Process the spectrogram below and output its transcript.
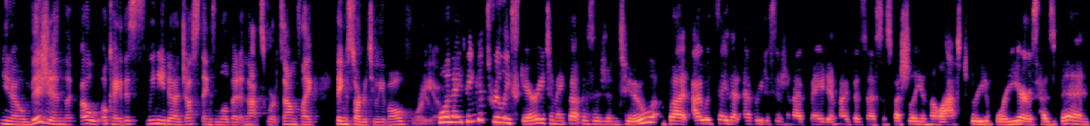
you know, vision that, oh, okay, this, we need to adjust things a little bit. And that's where it sounds like things started to evolve for you. Well, and I think it's really scary to make that decision too. But I would say that every decision I've made in my business, especially in the last three to four years, has been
